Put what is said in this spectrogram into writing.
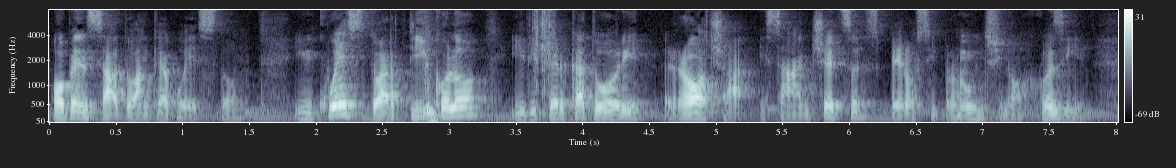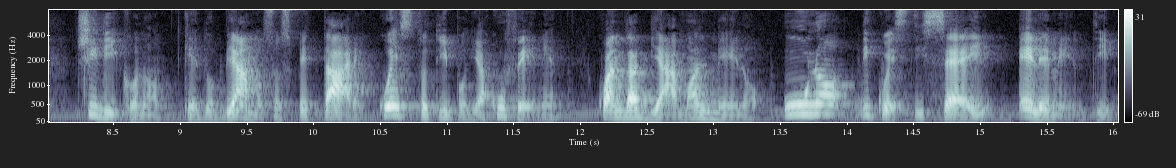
ho pensato anche a questo. In questo articolo i ricercatori Rocha e Sanchez, spero si pronuncino così, ci dicono che dobbiamo sospettare questo tipo di acufene quando abbiamo almeno uno di questi sei elementi.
